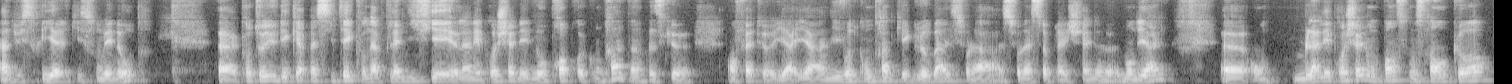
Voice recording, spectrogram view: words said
industrielles qui sont les nôtres. Euh, compte tenu des capacités qu'on a planifiées l'année prochaine et nos propres contraintes, hein, parce que en fait, il y, a, un niveau de contrainte qui est global sur la sur la supply chain euh, mondiale. Euh, l'année prochaine, on pense qu'on sera encore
